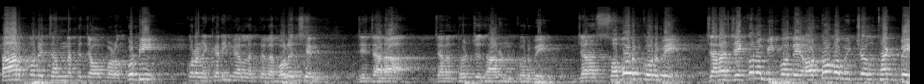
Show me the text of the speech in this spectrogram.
তারপরে জান্নাতে যাওয়া বড় কঠিন। কোরআনে কারিমে আল্লাহ তাআলা বলেছেন যে যারা যারা ধৈর্য ধারণ করবে, যারা সবর করবে, যারা যে কোনো বিপদে অটল অবিচল থাকবে,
